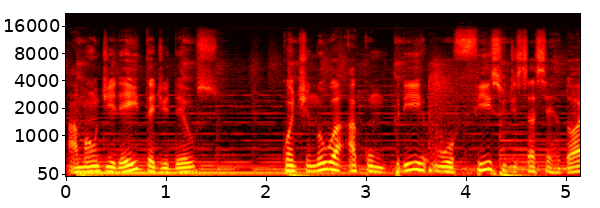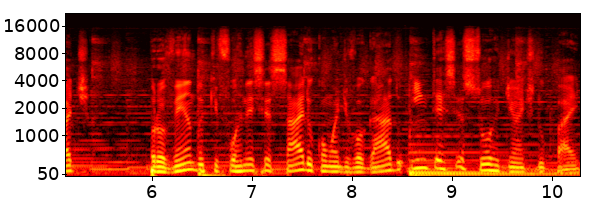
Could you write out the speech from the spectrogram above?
a mão direita de Deus. Continua a cumprir o ofício de sacerdote, provendo o que for necessário como advogado e intercessor diante do Pai.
